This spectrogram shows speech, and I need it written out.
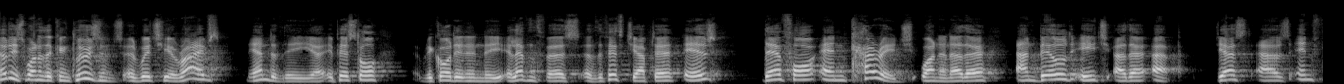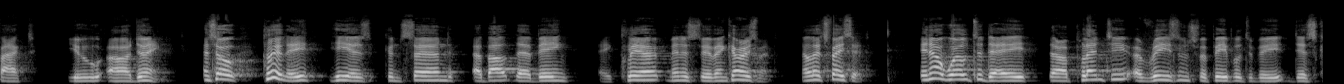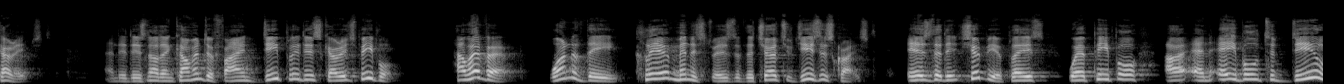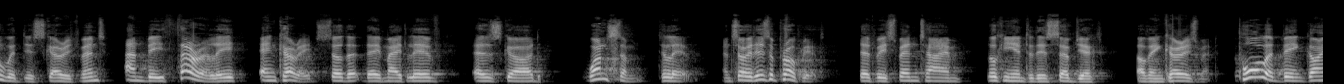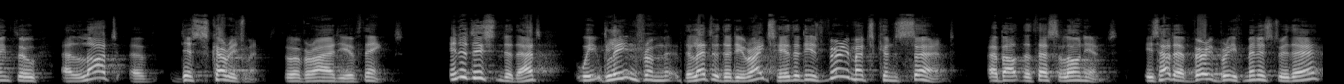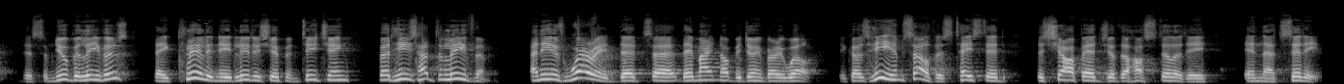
Notice one of the conclusions at which he arrives, the end of the uh, epistle, recorded in the 11th verse of the fifth chapter, is, therefore encourage one another and build each other up, just as in fact you are doing. And so clearly he is concerned about there being a clear ministry of encouragement. Now let's face it. In our world today, there are plenty of reasons for people to be discouraged. And it is not uncommon to find deeply discouraged people. However, one of the clear ministries of the Church of Jesus Christ is that it should be a place where people are enabled to deal with discouragement and be thoroughly encouraged so that they might live as God wants them to live. And so it is appropriate that we spend time looking into this subject of encouragement. Paul had been going through a lot of discouragement through a variety of things. In addition to that, we glean from the letter that he writes here that he is very much concerned about the Thessalonians. He's had a very brief ministry there. There's some new believers. They clearly need leadership and teaching, but he's had to leave them. And he is worried that uh, they might not be doing very well because he himself has tasted the sharp edge of the hostility in that city.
